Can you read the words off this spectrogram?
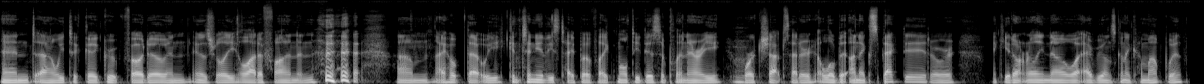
And uh, we took a group photo, and it was really a lot of fun. And um, I hope that we continue these type of like multidisciplinary workshops that are a little bit unexpected, or like you don't really know what everyone's going to come up with.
